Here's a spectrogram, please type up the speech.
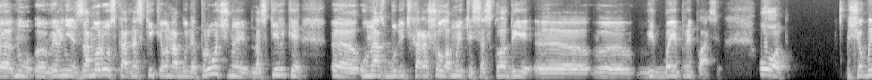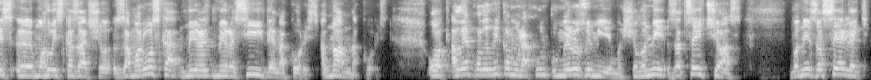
е, ну е, верні заморозка, наскільки вона буде прочною, наскільки е, у нас будуть хорошо ламитися склади е, від боєприпасів. От щоб ми е, могли сказати, що заморозка не, Росії йде на користь, а нам на користь. От, але по великому рахунку ми розуміємо, що вони за цей час вони заселять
